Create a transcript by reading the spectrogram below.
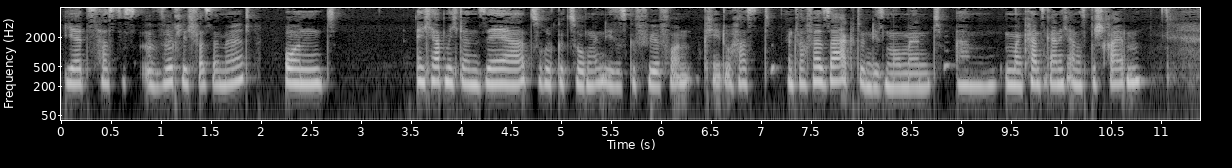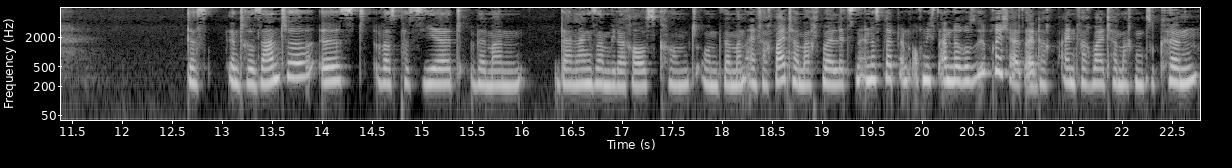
jetzt hast du es wirklich versemmelt. Und ich habe mich dann sehr zurückgezogen in dieses Gefühl von, okay, du hast einfach versagt in diesem Moment. Ähm, man kann es gar nicht anders beschreiben. Das Interessante ist, was passiert, wenn man da langsam wieder rauskommt und wenn man einfach weitermacht, weil letzten Endes bleibt dann auch nichts anderes übrig, als einfach, einfach weitermachen zu können.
